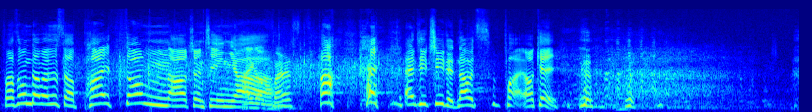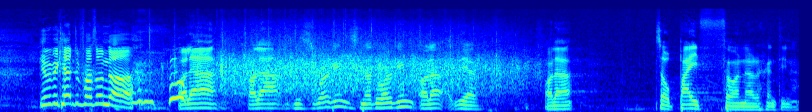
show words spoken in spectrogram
Facundo Batista, Python Argentina. I go first. Ha! and he cheated. Now it's Py- okay. Give a big hand to Facundo. Hola, hola. This is working. It's not working. Hola, yeah. Hola. So Python Argentina,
